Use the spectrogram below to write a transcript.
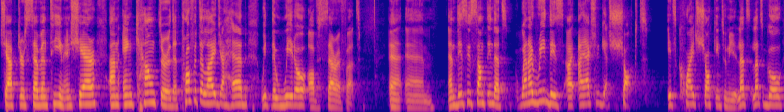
chapter 17 and share an encounter that prophet Elijah had with the widow of Zarephath. Uh, um, and this is something that when I read this, I, I actually get shocked it's quite shocking to me. Let's, let's go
